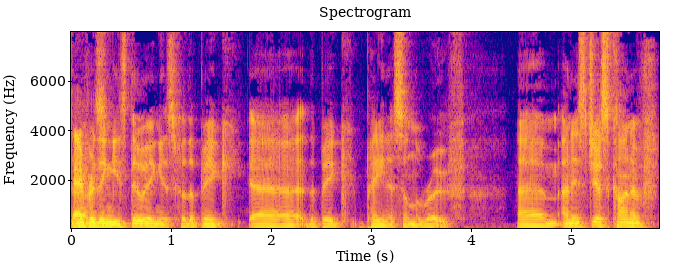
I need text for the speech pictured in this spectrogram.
everything he's doing is for the big, uh, the big penis on the roof, um, and it's just kind of,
